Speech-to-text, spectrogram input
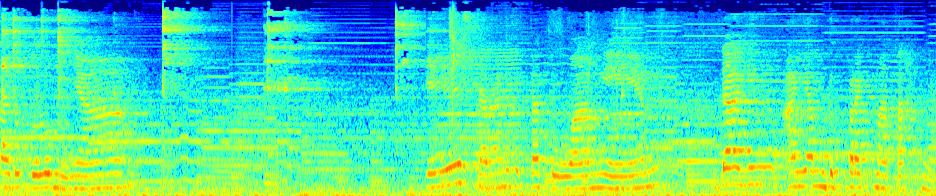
aduk dulu minyak. Oke sekarang kita tuangin daging ayam geprek matahnya.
